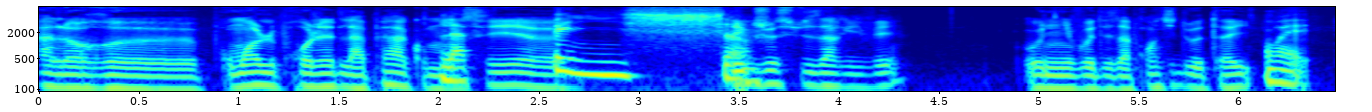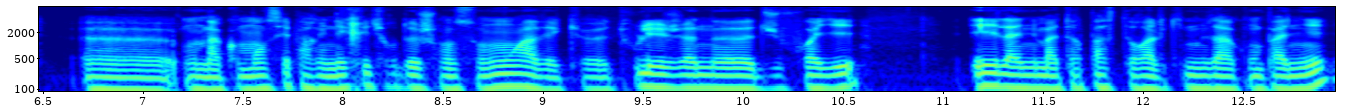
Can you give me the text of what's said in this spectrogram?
Alors, euh, pour moi, le projet de la paix a commencé euh, dès que je suis arrivé au niveau des apprentis d'Auteuil. Ouais. Euh, on a commencé par une écriture de chansons avec tous les jeunes du foyer et l'animateur pastoral qui nous a accompagnés.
